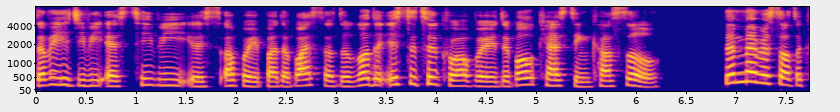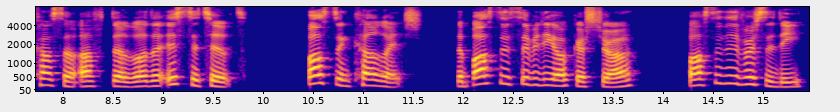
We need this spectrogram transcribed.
WGBX TV is operated by the Vice of the Institute Cooperative Broadcasting Council. The members of the Council of the Lowell Institute, Boston College, the Boston Symphony Orchestra, Boston University,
